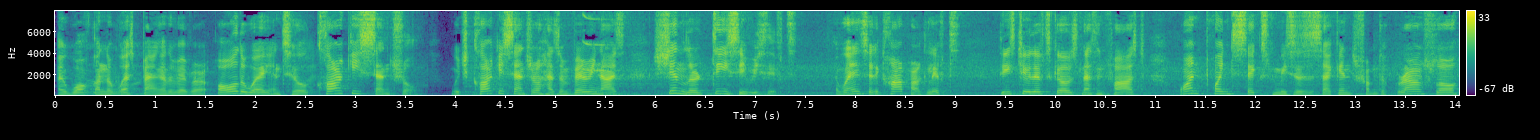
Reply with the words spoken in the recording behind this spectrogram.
I walk on the west bank of the river all the way until Clarke Quay Central, which Clarke Quay Central has a very nice Schindler D series lift. I went into the car park lift. These two lifts goes and fast, 1.6 meters a second from the ground floor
